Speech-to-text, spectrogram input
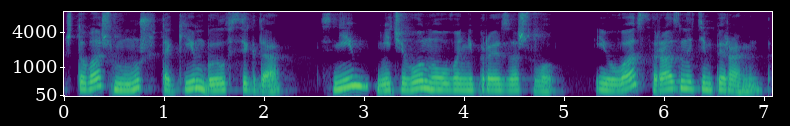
что ваш муж таким был всегда. С ним ничего нового не произошло. И у вас разный темперамент.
